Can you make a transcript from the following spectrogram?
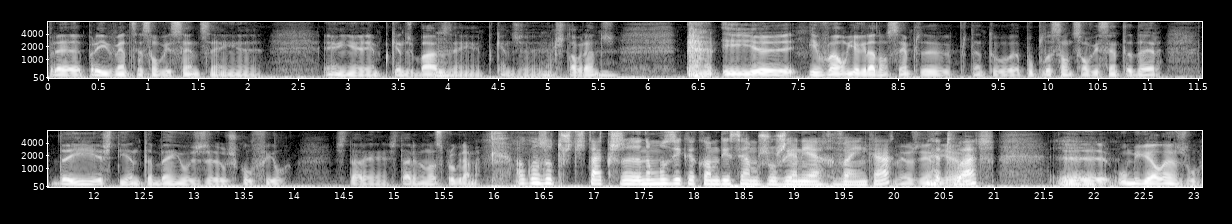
para, para eventos em São Vicente, em, eh, em, em pequenos bares, uhum. em pequenos em restaurantes. Uhum. E, e, vão e agradam sempre, portanto, a população de São Vicente adere, daí este ano também os, os Coolfield estarem, estarem no nosso programa. Alguns outros destaques na música, como dissemos, o GNR vem cá vem GNR, atuar. Uh, o Miguel Ângelo,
